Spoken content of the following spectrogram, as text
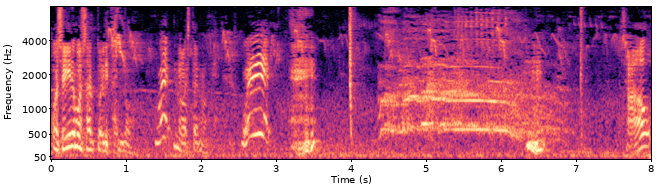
O seguiremos actualizando. No, esta no. Chao.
